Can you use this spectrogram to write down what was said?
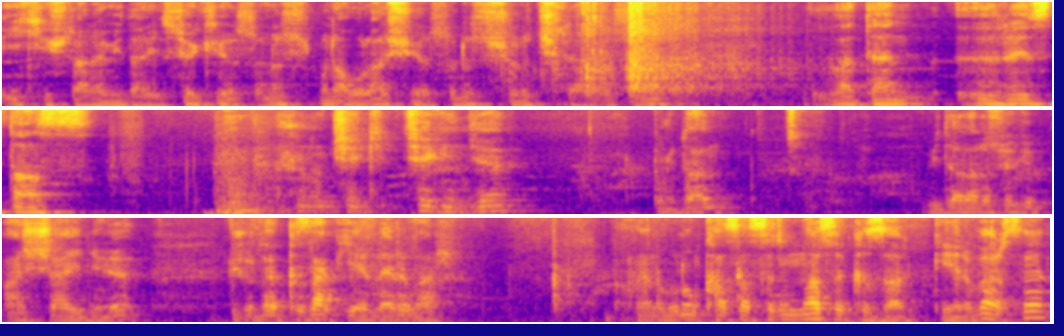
İki üç tane vidayı söküyorsunuz, buna ulaşıyorsunuz, şunu çıkarıyorsunuz. Zaten rezistans şunu çek, çekince buradan vidaları söküp aşağı iniyor. Şurada kızak yerleri var. Hani bunun kasasının nasıl kızak yeri varsa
